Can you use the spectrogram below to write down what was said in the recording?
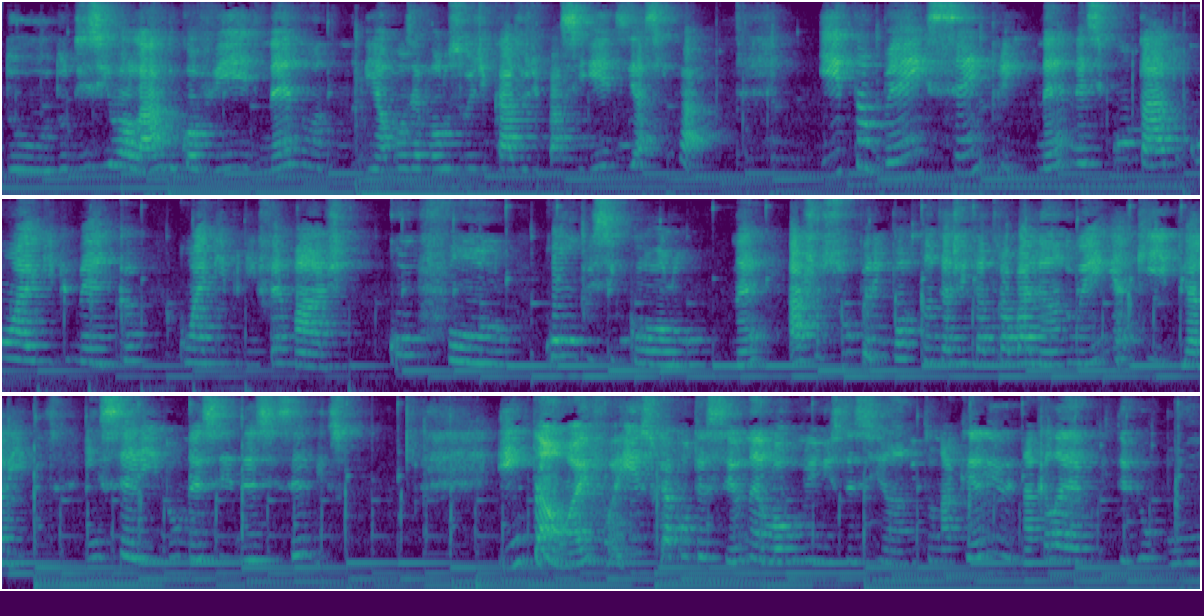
do, do, desenrolar do Covid, né, no, em algumas evoluções de casos de pacientes e assim vai. E também sempre né, nesse contato com a equipe médica, com a equipe de enfermagem, com o fono, com o psicólogo, né? Acho super importante a gente estar tá trabalhando em equipe ali, inserido nesse, nesse serviço. Então, aí foi isso que aconteceu, né, logo no início desse ano. Então, naquele, naquela época que teve o boom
